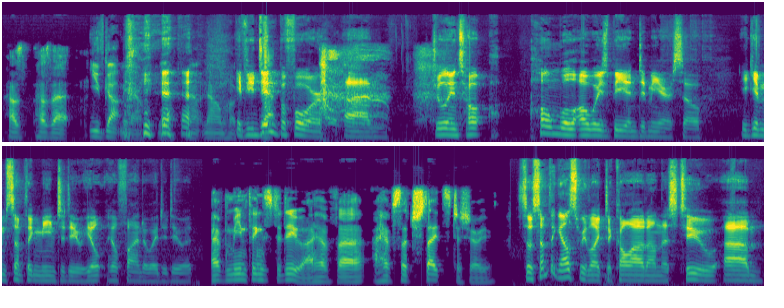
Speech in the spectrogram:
How's how's that? You've got me now. Yeah, now, now I'm hooked. If you didn't before, um, Julian's ho- home will always be in Dimir, so you give him something mean to do, he'll he'll find a way to do it. I have mean things to do. I have uh, I have such sights to show you. So something else we like to call out on this too. Um,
